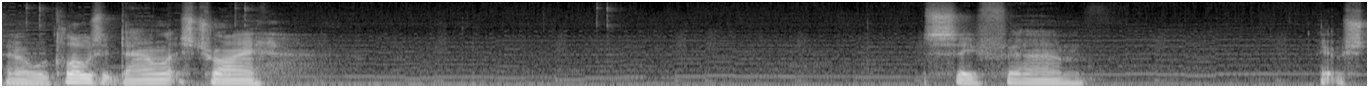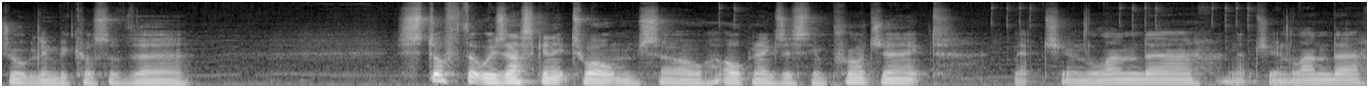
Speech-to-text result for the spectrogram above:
So we'll close it down. Let's try see if um, it was struggling because of the stuff that was asking it to open. So open existing project, Neptune Lander, Neptune Lander,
